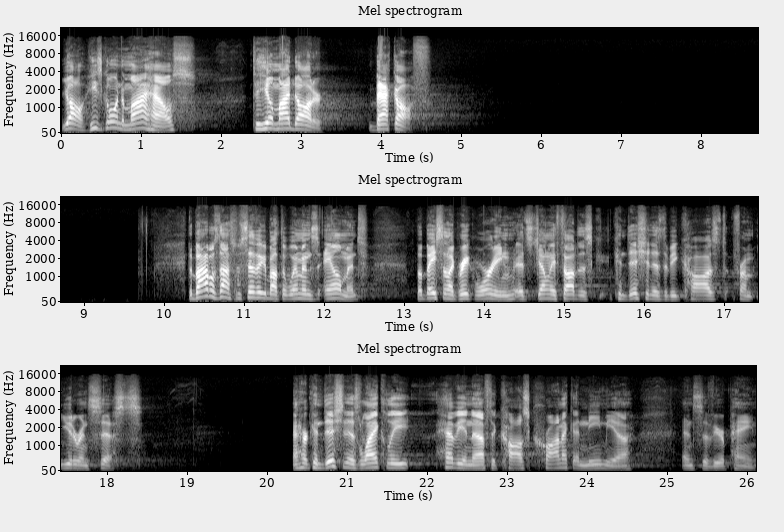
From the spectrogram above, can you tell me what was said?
Y'all, he's going to my house to heal my daughter. Back off. The Bible's not specific about the women's ailment, but based on the Greek wording, it's generally thought this condition is to be caused from uterine cysts. And her condition is likely heavy enough to cause chronic anemia and severe pain.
